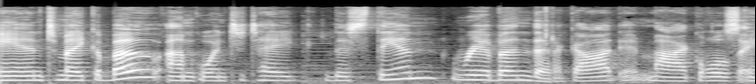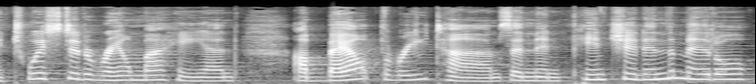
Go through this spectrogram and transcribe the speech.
And to make a bow, I'm going to take this thin ribbon that I got at Michael's and twist it around my hand about three times and then pinch it in the middle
